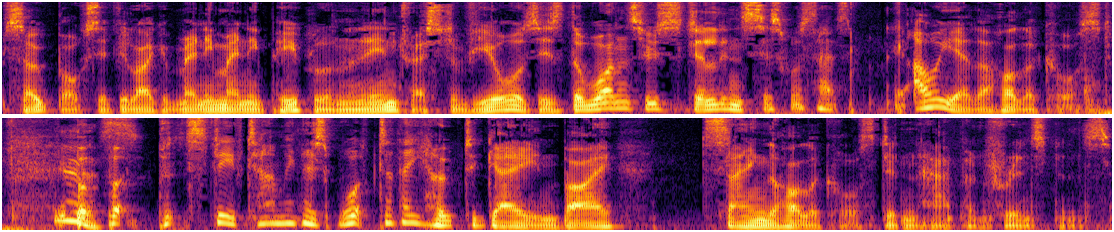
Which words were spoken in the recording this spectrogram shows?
soapbox, if you like, of many, many people, and an interest of yours is the ones who still insist. What's that? Oh, yeah, the Holocaust. But, Yes. but, but, Steve, tell me this: what do they hope to gain by saying the Holocaust didn't happen, for instance?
